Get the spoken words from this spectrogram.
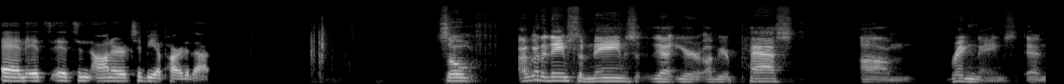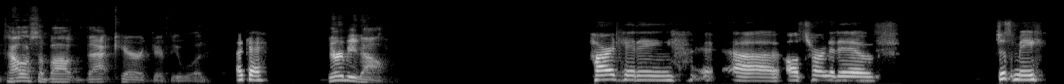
and it's it's an honor to be a part of that. So I'm going to name some names that your of your past um, ring names, and tell us about that character, if you would. Okay. Derby Doll hard hitting, uh, alternative, just me.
